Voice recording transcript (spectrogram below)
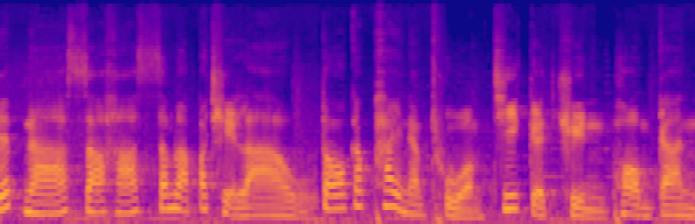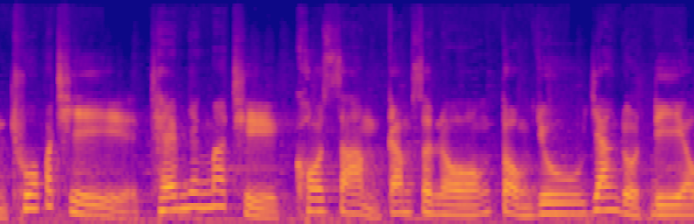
เจ็บหนาสาหัสสำหรับประเทศลาวต่อกับภัยน้ำท่วมที่เกิดขึ้นพร้อมกันทั่วประเทศแถมยังมาถึกโคซ้ำกำสนองต้องอยู่ย่างโดดเดียว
